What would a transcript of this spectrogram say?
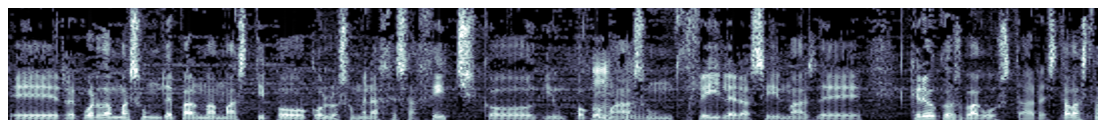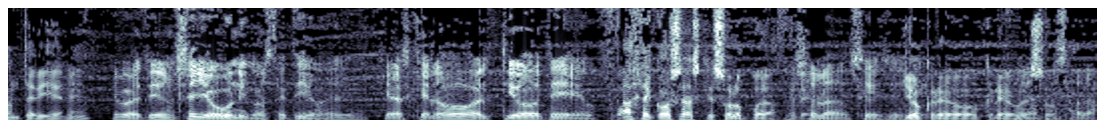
Eh, recuerda más un De Palma más tipo con los homenajes a Hitchcock y un poco más un thriller así más de. Creo que os va a gustar, está bastante bien, ¿eh? Sí, pero tiene un sello único este tío, ¿eh? Quieras que no, el tío te... Hace cosas que solo puede hacer él. Solo- sí, sí, Yo creo, creo eso. pasada.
